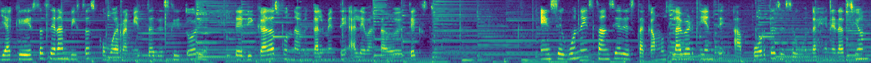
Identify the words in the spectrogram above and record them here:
ya que éstas eran vistas como herramientas de escritorio, dedicadas fundamentalmente al levantado de texto. En segunda instancia destacamos la vertiente aportes de segunda generación,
